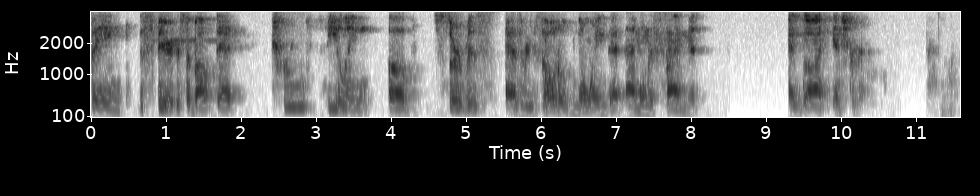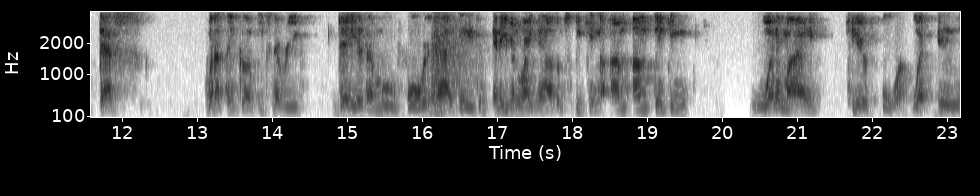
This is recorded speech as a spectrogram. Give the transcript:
saying the spirit. It's about that true feeling of service as a result of knowing that I'm on assignment as God's instrument. That's what I think of each and every day as I move forward and I engage. And, and even right now, as I'm speaking, I'm, I'm thinking, what am I here for? What is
